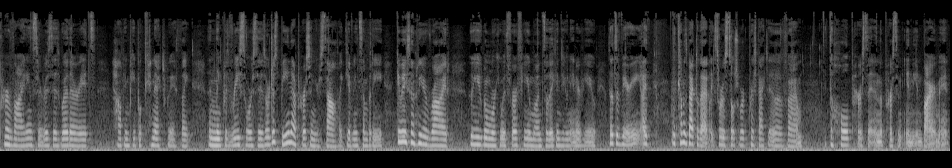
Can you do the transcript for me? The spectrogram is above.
providing services, whether it's helping people connect with like and link with resources or just being that person yourself like giving somebody giving somebody a ride who you've been working with for a few months so they can do an interview so it's a very I, it comes back to that like sort of social work perspective of um, like the whole person and the person in the environment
